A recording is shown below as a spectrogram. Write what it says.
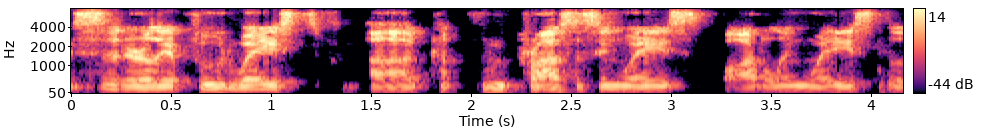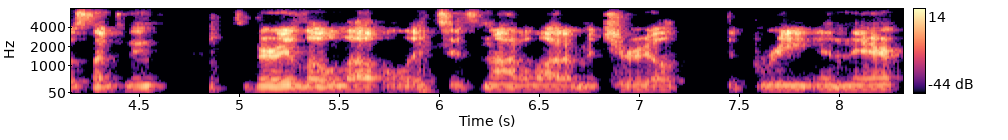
I said earlier, food waste, uh, food processing waste, bottling waste, those types of things. It's very low level. It's it's not a lot of material debris in there.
